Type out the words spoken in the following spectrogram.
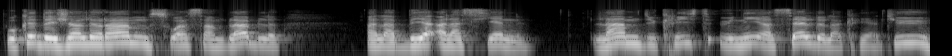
pour que déjà leur âme soit semblable à la, à sienne. L'âme du Christ unie à celle de la créature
